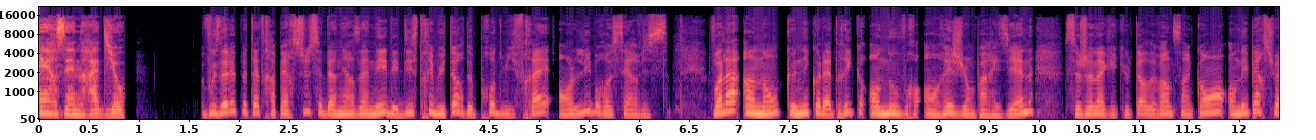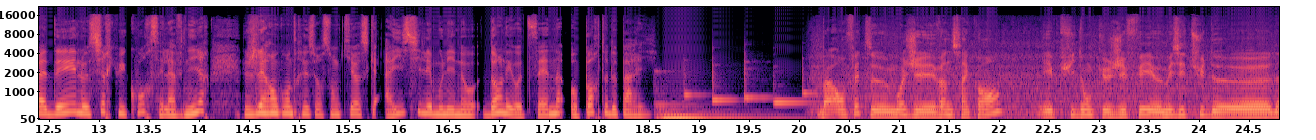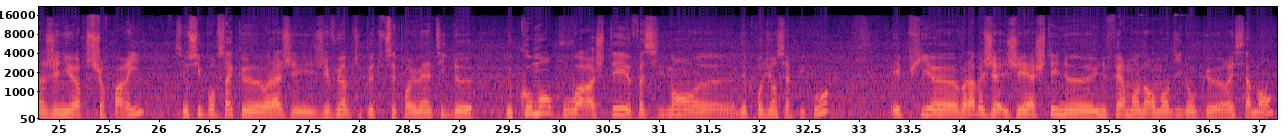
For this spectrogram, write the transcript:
RZN Radio. Vous avez peut-être aperçu ces dernières années des distributeurs de produits frais en libre service. Voilà un an que Nicolas Dric en ouvre en région parisienne. Ce jeune agriculteur de 25 ans en est persuadé, le circuit court c'est l'avenir. Je l'ai rencontré sur son kiosque à Issy-les-Moulineaux dans les Hauts-de-Seine, aux portes de Paris. Bah en fait euh, moi j'ai 25 ans et puis donc euh, j'ai fait euh, mes études euh, d'ingénieur sur Paris. C'est aussi pour ça que j'ai vu un petit peu toute cette problématique de, comment pouvoir acheter facilement euh, des produits en circuit court. Et puis euh, voilà, bah, j'ai acheté une, ferme en Normandie donc euh, récemment.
